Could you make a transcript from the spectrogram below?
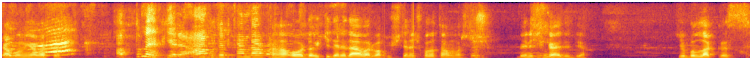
Ya bunu yavaş ye. Attı mı hep yere? Aa burada bir tane daha var. Aha orada iki tane daha var. Bak üç tane çikolatam var. Dur. Beni şikayet ediyor. Cıbıllak kız.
